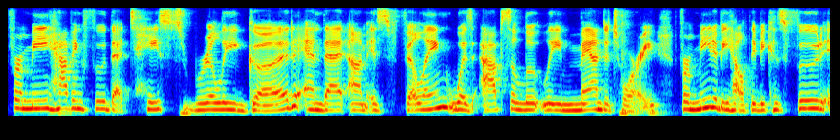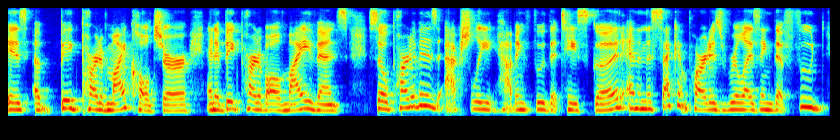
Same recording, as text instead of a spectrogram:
for me, having food that tastes really good and that um, is filling was absolutely mandatory for me to be healthy because food is a big part of my culture and a big part of all of my events. So part of it is actually having food that tastes good. And then the second part is realizing that food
